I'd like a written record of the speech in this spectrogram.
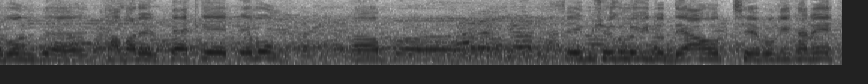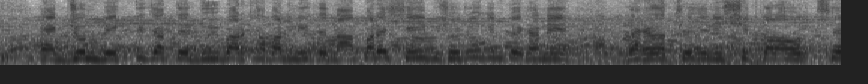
এবং খাবারের প্যাকেট এবং সেই বিষয়গুলো কিন্তু দেয়া হচ্ছে এবং এখানে একজন ব্যক্তি যাতে দুইবার খাবার নিতে না পারে, সেই বিষয়টিও কিন্তু এখানে দেখা যাচ্ছে যে নিশ্চিত করা হচ্ছে।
